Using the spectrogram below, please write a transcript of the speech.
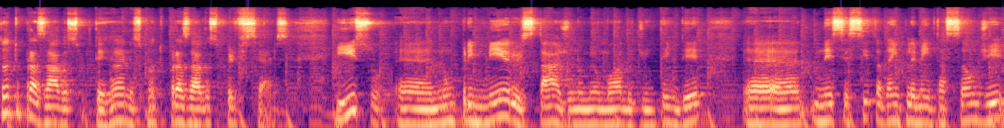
tanto para as águas subterrâneas quanto para as águas superficiais. E isso, é, num primeiro estágio, no meu modo de entender, é, necessita da implementação de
